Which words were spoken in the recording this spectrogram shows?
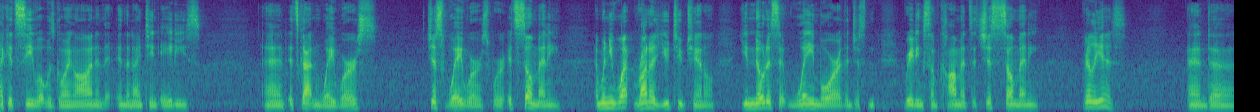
I could see what was going on in the in the 1980s. And it's gotten way worse. Just way worse. Where it's so many. And when you want, run a YouTube channel, you notice it way more than just reading some comments. It's just so many. It really is. And uh,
